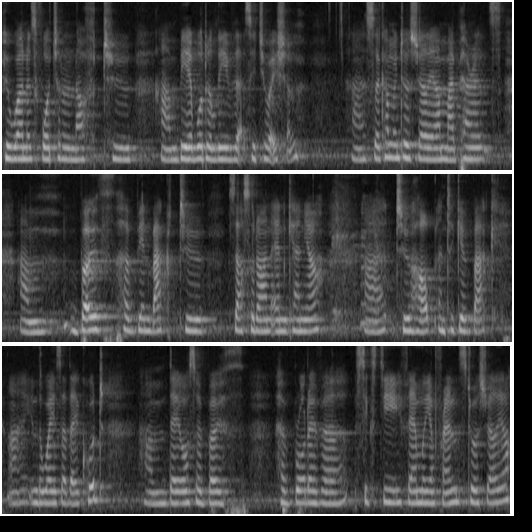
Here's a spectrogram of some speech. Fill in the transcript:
who weren't as fortunate enough to um, be able to leave that situation. Uh, so, coming to Australia, my parents um, both have been back to South Sudan and Kenya uh, to help and to give back uh, in the ways that they could. Um, they also both have brought over 60 family and friends to Australia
